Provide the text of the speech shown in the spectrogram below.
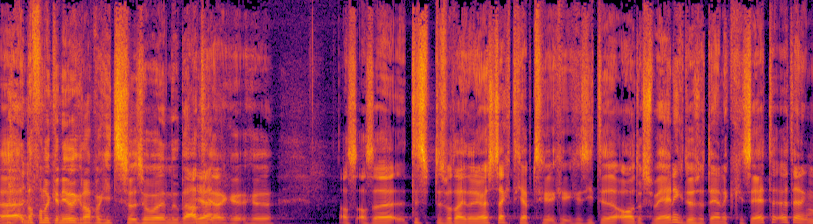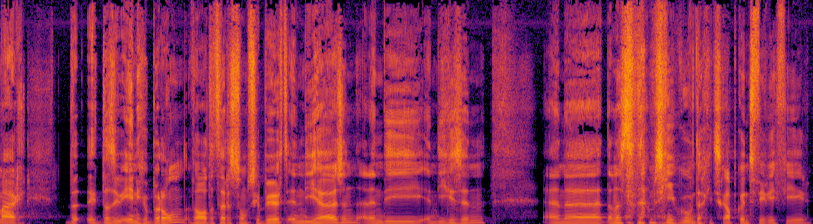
Uh, en dat vond ik een heel grappig iets, zo, zo inderdaad. Ja. ja ge, ge, als, als, uh, het, is, het is wat je juist zegt, je, hebt, je, je ziet de ouders weinig, dus uiteindelijk, zijt uiteindelijk, maar dat, dat is uw enige bron van wat er soms gebeurt in die huizen en in die, in die gezinnen. En uh, dan is het misschien goed dat je iets rap kunt verifiëren.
